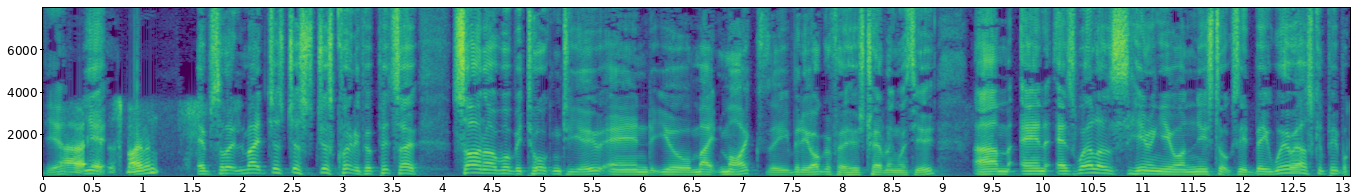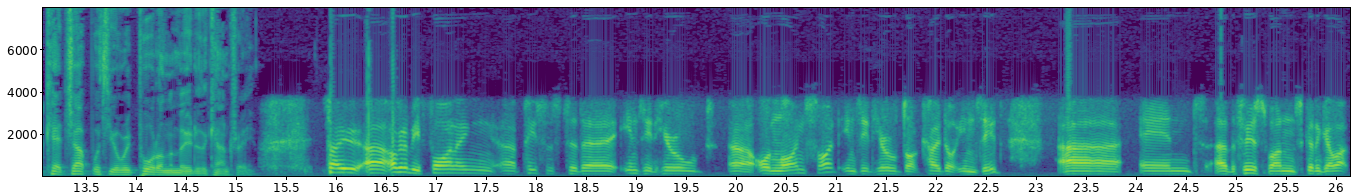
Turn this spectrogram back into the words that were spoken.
Yeah. Uh, yeah. at this moment. Absolutely, mate. Just, just, just quickly for Pitt. So, Si and I will be talking to you and your mate Mike, the videographer who's travelling with you, um, and as well as hearing you on News Talk ZB. Where else can people catch up with your report on the mood of the country? So, uh, I'm going to be filing uh, pieces to the NZ Herald uh, online site, nzherald.co.nz, uh, and uh, the first one's going to go up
